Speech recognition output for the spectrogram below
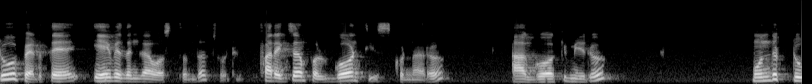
టూ పెడితే ఏ విధంగా వస్తుందో చూడండి. ఫర్ ఎగ్జాంపుల్ గోన్ తీసుకున్నారు. ఆ గోకి మీరు ముందు టూ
